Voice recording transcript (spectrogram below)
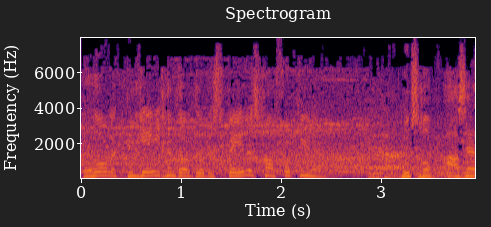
behoorlijk bejegend ook door de spelers van Fortuna. Hoedschop AZ.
